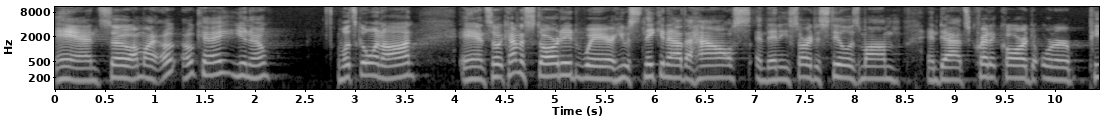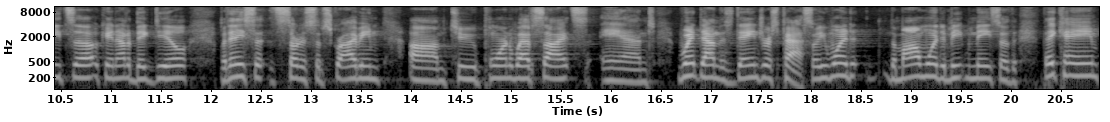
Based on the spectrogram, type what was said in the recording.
And so I'm like, oh, okay, you know, what's going on? And so it kind of started where he was sneaking out of the house and then he started to steal his mom and dad's credit card to order pizza. Okay, not a big deal. But then he started subscribing um, to porn websites and went down this dangerous path. So he wanted, the mom wanted to meet me. So they came.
